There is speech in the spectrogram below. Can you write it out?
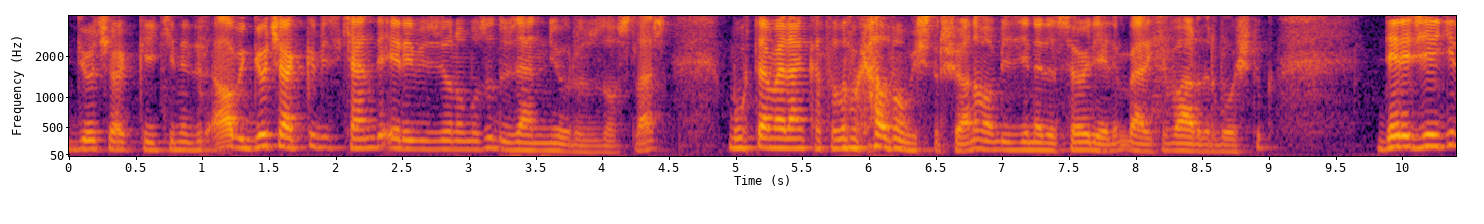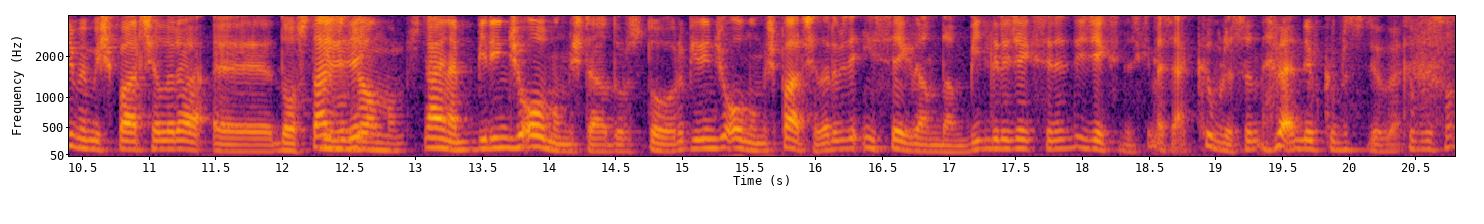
Göç Hakkı 2 nedir? Abi Göç Hakkı biz kendi erevizyonumuzu düzenliyoruz dostlar. Muhtemelen katılım kalmamıştır şu an ama biz yine de söyleyelim. Belki vardır boşluk. Dereceye girmemiş parçalara e, dostlar Birinci bize... olmamış. Aynen birinci olmamış daha doğrusu doğru. Birinci olmamış parçaları bize Instagram'dan bildireceksiniz. Diyeceksiniz ki mesela Kıbrıs'ın ben de hep Kıbrıs diyor ben. Kıbrıs'ın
